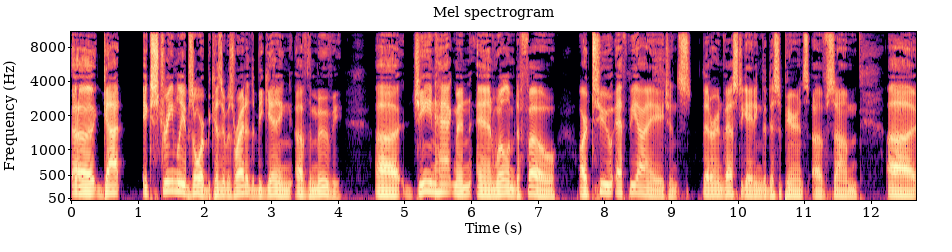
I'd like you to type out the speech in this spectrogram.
uh, got extremely absorbed because it was right at the beginning of the movie. Uh, Gene Hackman and Willem Dafoe are two FBI agents that are investigating the disappearance of some uh,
